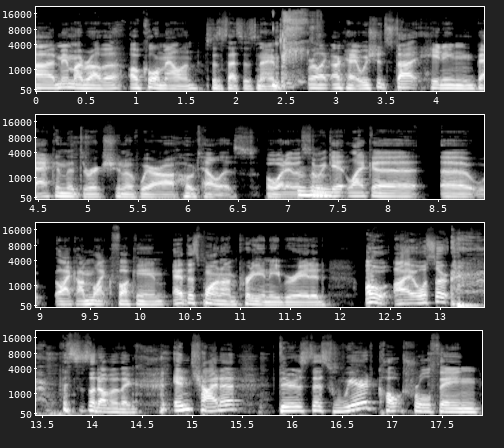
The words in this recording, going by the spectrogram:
uh, me and my brother, I'll call him Alan since that's his name. We're like, okay, we should start heading back in the direction of where our hotel is or whatever. So we get like a, a like I'm like fucking at this point I'm pretty inebriated. Oh, I also this is another thing in China. There's this weird cultural thing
